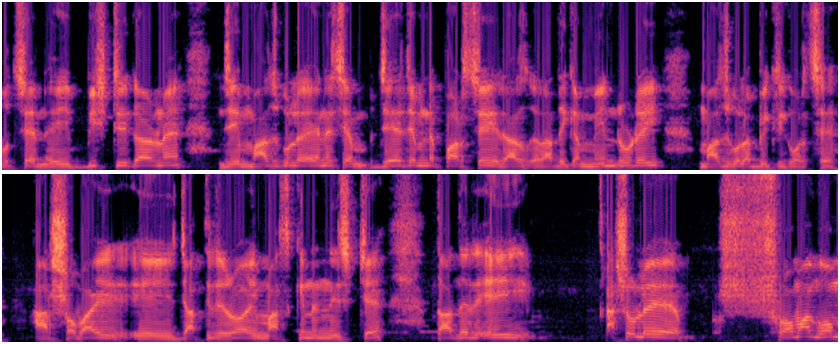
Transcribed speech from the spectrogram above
বুঝছেন? এই বৃষ্টির কারণে যে মাছগুলো এনেছে, যে যেমনি পারছে রাধিকা মেন রোডেই মাছগুলো বিক্রি করছে। আর সবাই এই যাত্রীরাও এই মাছ কিনে নিচ্ছে। তাদের এই আসলে সমাগম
